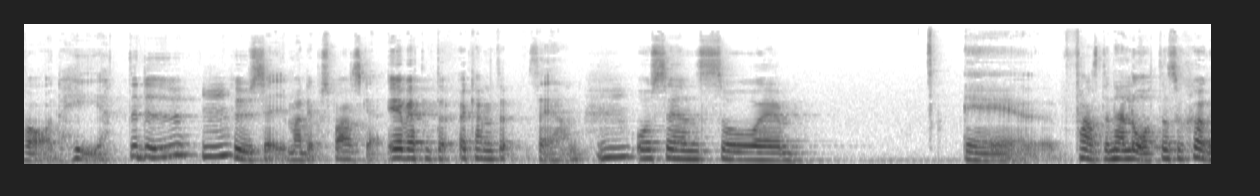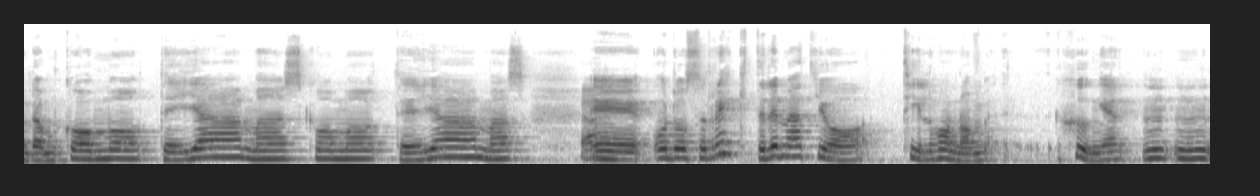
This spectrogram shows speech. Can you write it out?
vad heter du? Hur säger man det på spanska? Jag vet inte, jag kan inte, säger han. Och sen så eh, eh, fanns den här låten så sjöng de Como te llamas, como te llamas. Ja. Eh, och då så räckte det med att jag till honom sjunger mm, mm,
